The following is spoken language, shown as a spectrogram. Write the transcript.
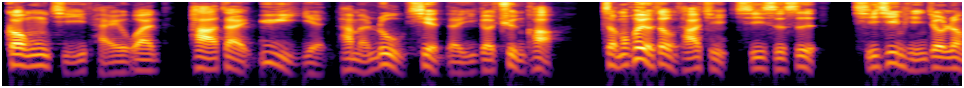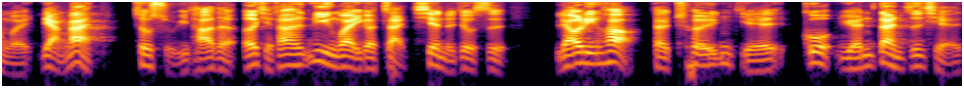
攻击台湾，他在预演他们路线的一个讯号。怎么会有这种差距？其实是习近平就认为两岸就属于他的，而且他另外一个展现的就是辽宁号在春节过元旦之前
